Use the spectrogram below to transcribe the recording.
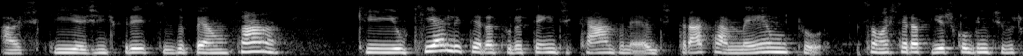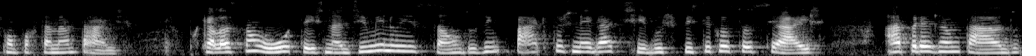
Acho que a gente precisa pensar que o que a literatura tem indicado né, de tratamento são as terapias cognitivas comportamentais, porque elas são úteis na diminuição dos impactos negativos psicossociais apresentados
